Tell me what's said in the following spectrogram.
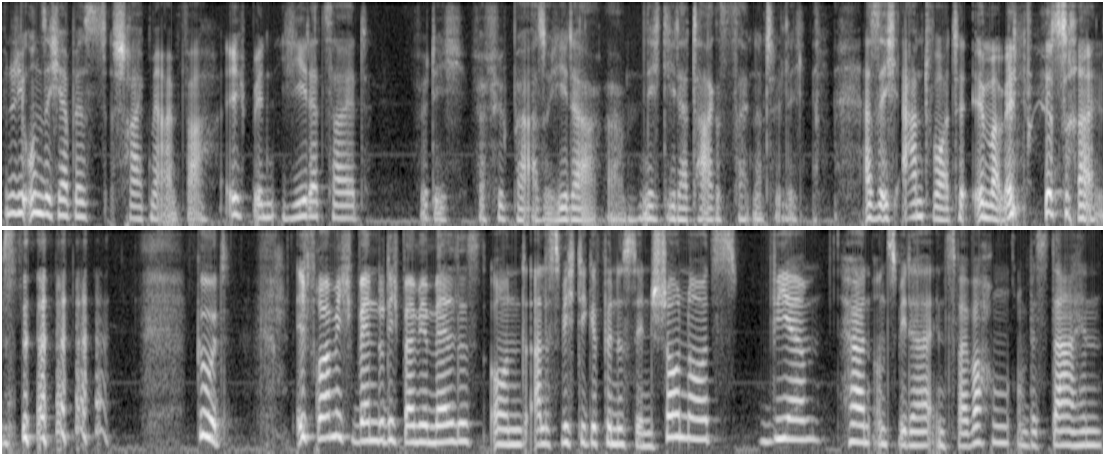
wenn du dir unsicher bist, schreib mir einfach. Ich bin jederzeit für dich verfügbar. Also jeder, ähm, nicht jeder Tageszeit natürlich. Also ich antworte immer, wenn du mir schreibst. Gut. Ich freue mich, wenn du dich bei mir meldest und alles Wichtige findest du in den Show Notes. Wir hören uns wieder in zwei Wochen und bis dahin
